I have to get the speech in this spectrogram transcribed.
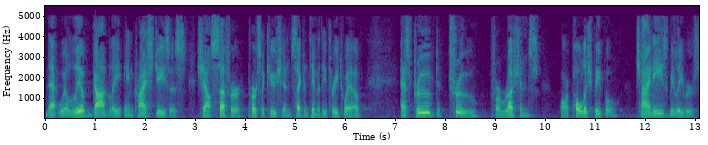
that will live godly in Christ Jesus shall suffer persecution, 2 Timothy 3:12, has proved true for Russians or Polish people, Chinese believers.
